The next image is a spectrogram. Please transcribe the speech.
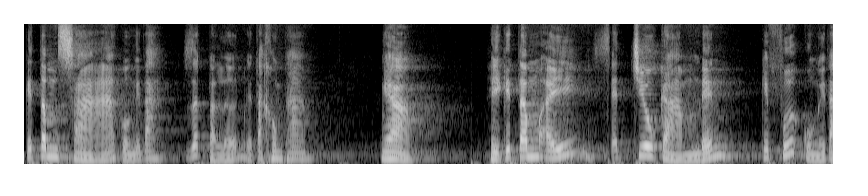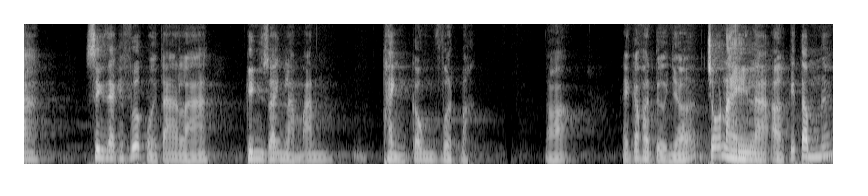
Cái tâm xả của người ta rất là lớn người ta không tham. Nghe không? Thì cái tâm ấy sẽ chiêu cảm đến cái phước của người ta. Sinh ra cái phước của người ta là kinh doanh làm ăn thành công vượt bậc. Đó. Thì các phật tử nhớ chỗ này là ở cái tâm đấy.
